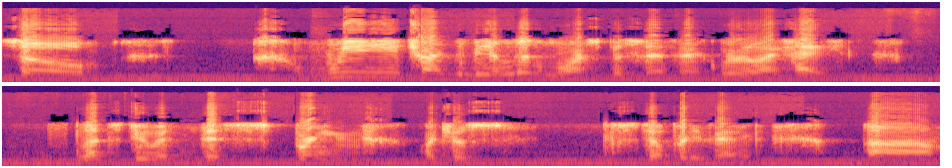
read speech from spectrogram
So we tried to be a little more specific. We were like, "Hey, let's do it this spring," which was still pretty vague. um,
